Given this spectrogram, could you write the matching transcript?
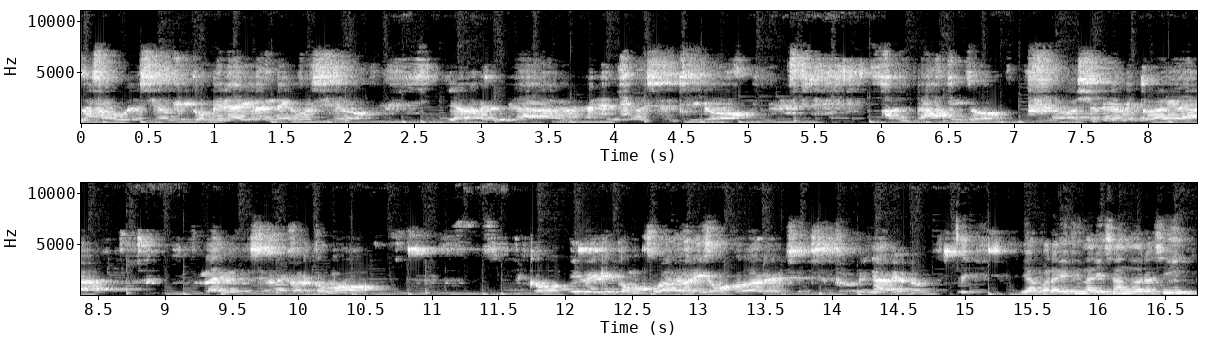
la fabulación que conviene al gran negocio y a la realidad. Diego es un chico fantástico, ¿no? yo creo que todavía la mejor como, como pibe que como jugador y como jugador es, extraordinario. ¿no? ya para ir finalizando ahora sí,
